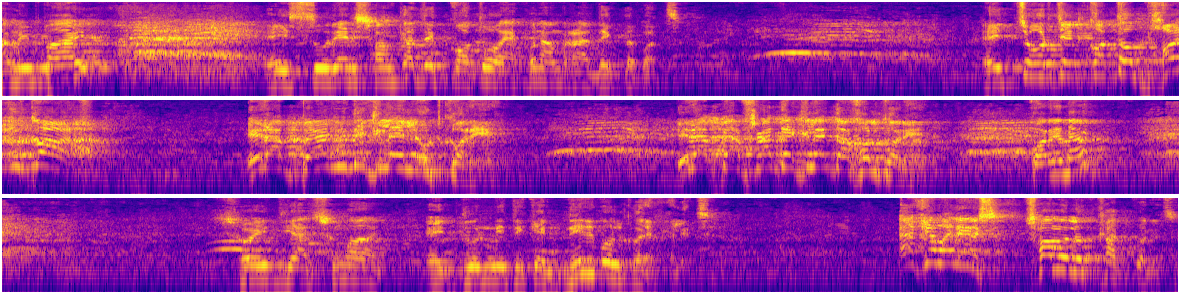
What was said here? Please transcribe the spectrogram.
আমি পাই। এই সুরের সংখ্যা যে কত, এখন আমরা দেখতে পাচ্ছি। এই চোর যে কত ভয়ঙ্কর, এরা ব্যাংক দেখলে লুট করে। এরা ব্যবসা দেখলে দখল করে। করে না? শহীদ জিয়ার সময় এই দুর্নীতিকে নির্মূল করে ফেলেছে। একেবারে সমল উৎখাত করেছে।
